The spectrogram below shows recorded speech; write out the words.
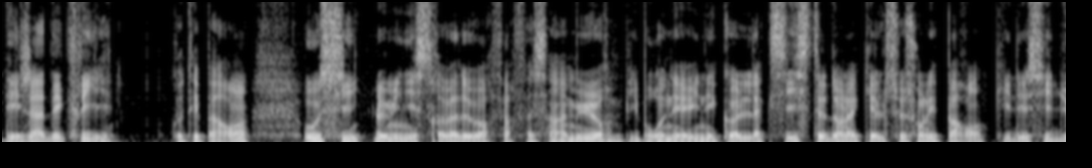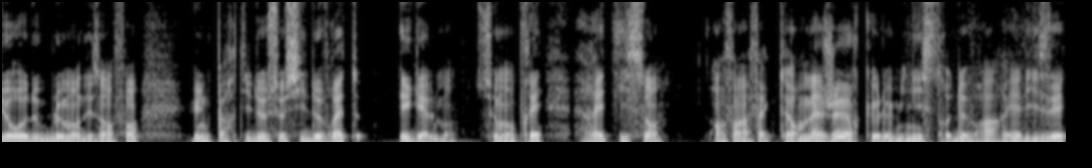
déjà décriée. Côté parents, aussi, le ministre va devoir faire face à un mur, biberonné à une école laxiste dans laquelle ce sont les parents qui décident du redoublement des enfants. Une partie de ceux-ci devrait également se montrer réticents. Enfin, un facteur majeur que le ministre devra réaliser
